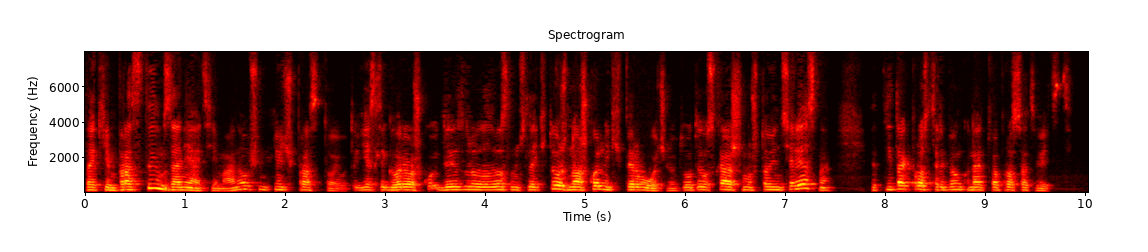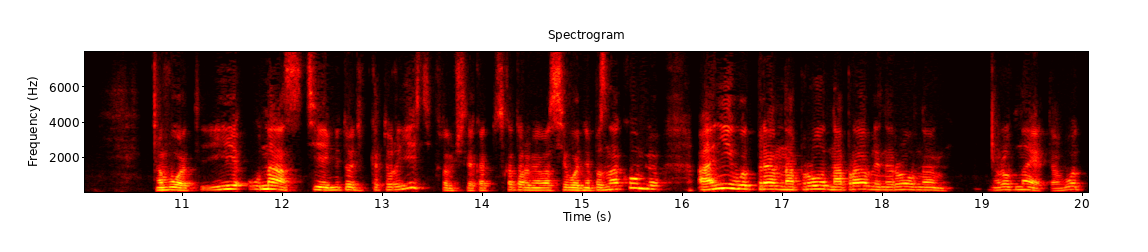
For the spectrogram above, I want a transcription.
таким простым занятием, а оно, в общем-то, не очень простое. Вот если говорю о взрослом человеке тоже, но о школьнике в первую очередь. Вот ты скажешь ему, что интересно, это не так просто ребенку на этот вопрос ответить. Вот. И у нас те методики, которые есть, в том числе, с которыми я вас сегодня познакомлю, они вот прям направлены ровно, ровно на это. Вот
